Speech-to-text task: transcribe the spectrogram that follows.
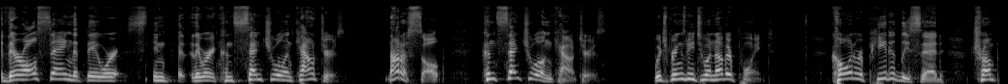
They're all saying that they were in, they were consensual encounters, not assault, consensual encounters. Which brings me to another point. Cohen repeatedly said Trump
